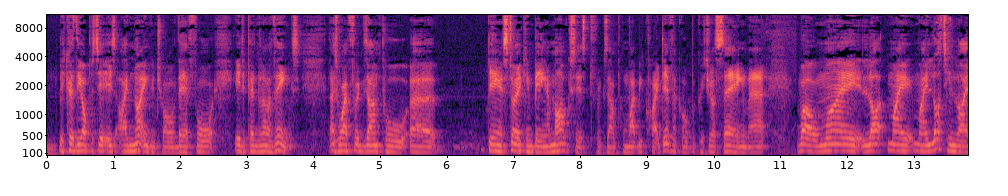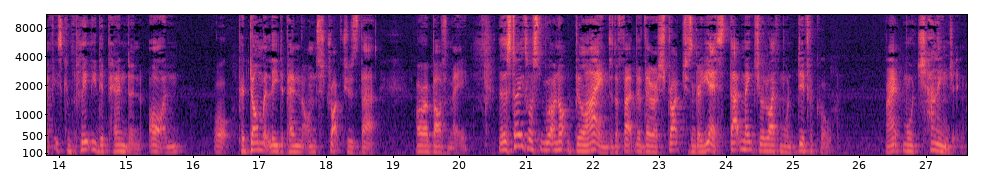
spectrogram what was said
Mm. Because the opposite is I'm not in control. Therefore, it depends on other things. That's why, for example. Uh, being a Stoic and being a Marxist, for example, might be quite difficult because you're saying that, well, my lot, my my lot in life is completely dependent on, or predominantly dependent on structures that are above me. Now, the Stoics are not blind to the fact that there are structures and go, yes, that makes your life more difficult, right, more challenging.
